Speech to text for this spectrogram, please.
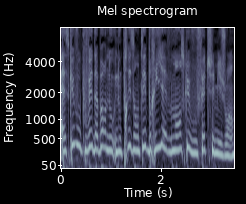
Est-ce que vous pouvez d'abord nous, nous, présenter brièvement ce que vous faites chez Mijoin?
